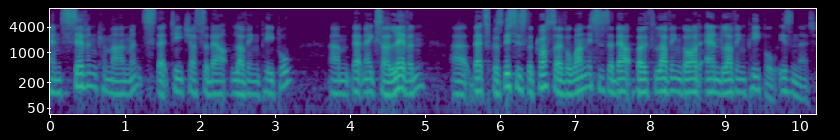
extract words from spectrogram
and seven commandments that teach us about loving people. Um, that makes 11. Uh, that's because this is the crossover one. This is about both loving God and loving people, isn't it?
